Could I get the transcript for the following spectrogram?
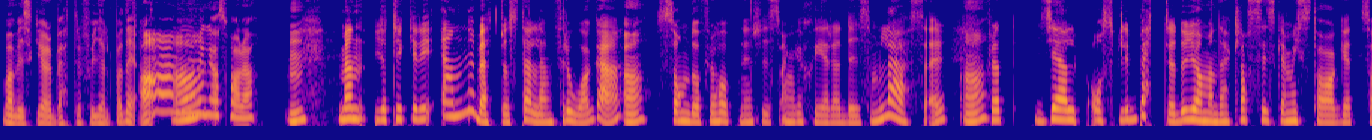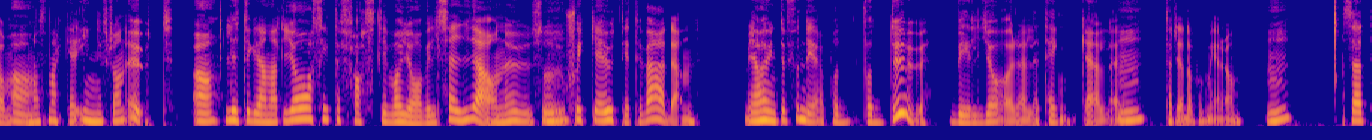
vad vi ska göra bättre för att hjälpa dig. Ja, Ja. vill jag svara. Mm. Men jag tycker det är ännu bättre att ställa en fråga Ja, som då förhoppningsvis engagerar dig som läser. ja, För att hjälp oss bli bättre, då gör man det här klassiska misstaget som Ja. man snackar inifrån ut. Lite grann att jag sitter fast i vad jag vill säga och nu så Mm. skickar jag ut det till världen. Men jag har ju inte funderat på vad du vill göra eller tänka eller mm, ta reda på mer om. mm, Så att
